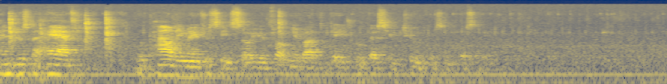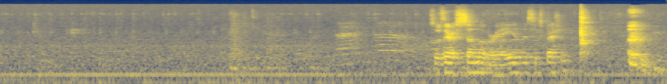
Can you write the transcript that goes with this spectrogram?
and just a half with Pauli matrices, so you're talking about the gauge group SU two for simplicity. So is there a sum over A in this expression?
